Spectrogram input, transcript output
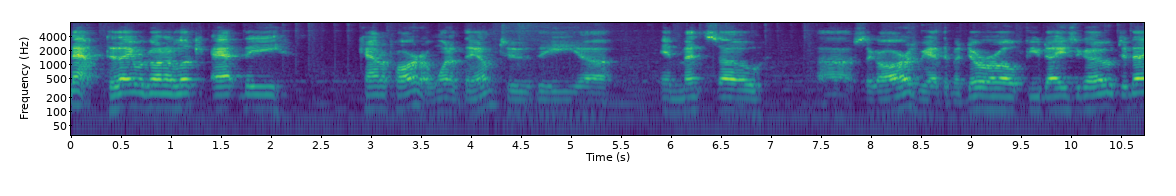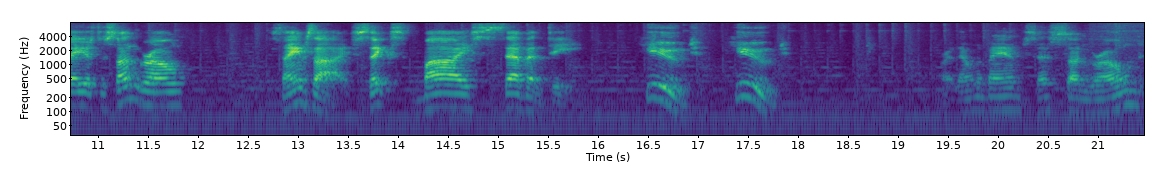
Now, today we're going to look at the counterpart or one of them to the uh, Inmenso uh, cigars. We had the Maduro a few days ago. Today is the Sun Grown, same size, 6 by 70. Huge, huge. Right down the band says Sun Grown.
